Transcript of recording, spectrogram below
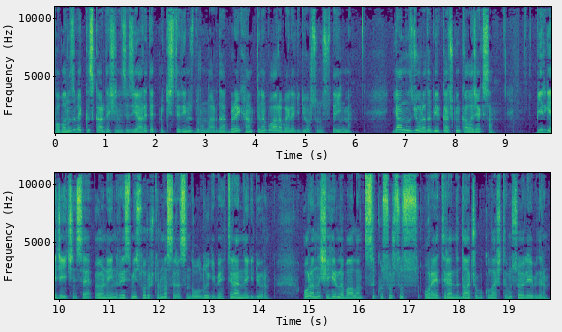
Babanızı ve kız kardeşinizi ziyaret etmek istediğiniz durumlarda Brackhampton'a bu arabayla gidiyorsunuz değil mi? Yalnızca orada birkaç gün kalacaksam. Bir gece içinse örneğin resmi soruşturma sırasında olduğu gibi trenle gidiyorum. Oranın şehirle bağlantısı kusursuz, oraya trenle daha çabuk ulaştığımı söyleyebilirim.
